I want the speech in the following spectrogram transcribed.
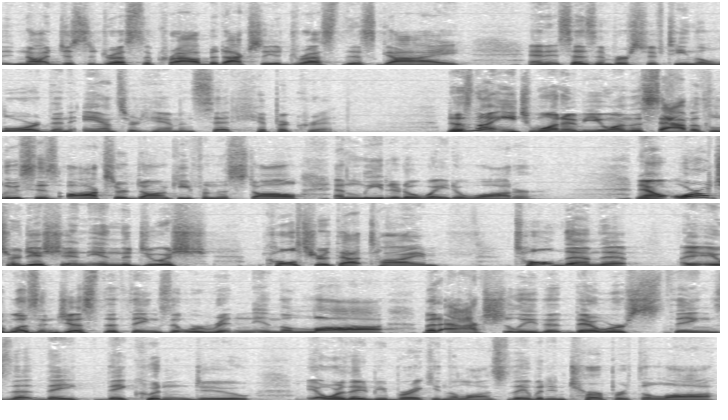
not just address the crowd, but actually address this guy and it says in verse 15, the Lord then answered him and said, Hypocrite. Does not each one of you on the Sabbath loose his ox or donkey from the stall and lead it away to water? Now, oral tradition in the Jewish culture at that time told them that it wasn't just the things that were written in the law, but actually that there were things that they, they couldn't do or they'd be breaking the law. And so they would interpret the law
